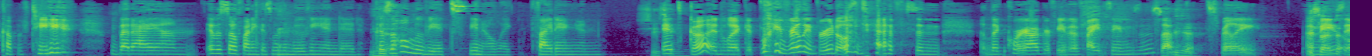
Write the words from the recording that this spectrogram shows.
cup of tea. But I um it was so funny because when the movie ended, because Yeah. the whole movie it's, you know, like fighting and Shooting. it's good. Like it's like really brutal deaths and, and the choreography of the fight scenes and stuff. Yeah. It's really It's like the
